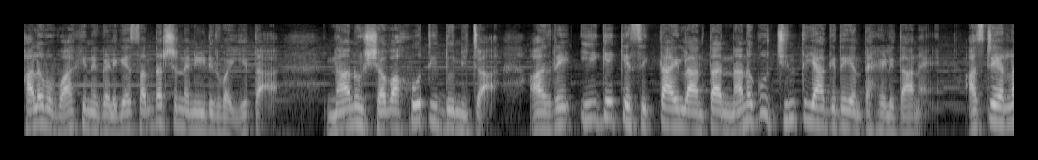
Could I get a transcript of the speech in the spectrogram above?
ಹಲವು ವಾಹಿನಿಗಳಿಗೆ ಸಂದರ್ಶನ ನೀಡಿರುವ ಈತ, ನಾನು ಶವ ಹೂತಿದ್ದು ನಿಜ, ಆದರೆ ಈಗೇಕೆ ಸಿಗ್ತಾ ಇಲ್ಲ ಅಂತ ನನಗೂ ಚಿಂತೆಯಾಗಿದೆ ಅಂತ ಹೇಳಿದ್ದಾನೆ. ಅಷ್ಟೇ ಅಲ್ಲ,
